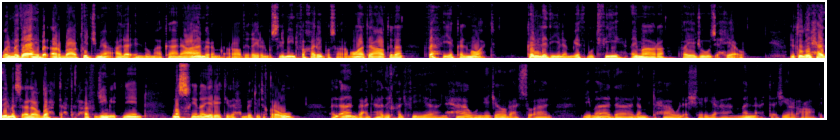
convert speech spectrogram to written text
والمذاهب الأربعة تجمع على أنه ما كان عامرا من أراضي غير المسلمين فخرب وصار موات عاطلة فهي كالموات. كالذي لم يثبت فيه عمارة فيجوز إحياؤه. لتوضيح هذه المسألة أوضحت تحت الحرف جيم اثنين نص هنا يا ريت إذا حبيتوا تقرؤوه. الآن بعد هذه الخلفية نحاول نجاوب على السؤال لماذا لم تحاول الشريعة منع تأجير الأراضي؟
